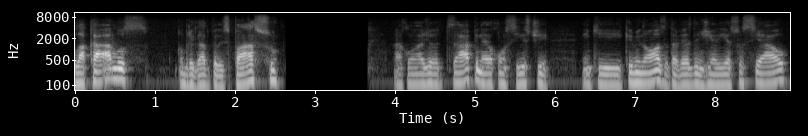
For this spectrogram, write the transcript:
Olá, Carlos. Obrigado pelo espaço. A clonagem do WhatsApp né, consiste em que criminosos, através da engenharia social,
